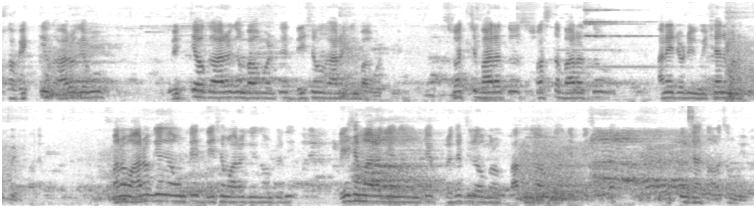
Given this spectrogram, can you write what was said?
ఒక వ్యక్తి యొక్క ఆరోగ్యము వ్యక్తి యొక్క ఆరోగ్యం బాగుపడితే దేశం యొక్క ఆరోగ్యం బాగుపడుతుంది. స్వచ్ఛ భారత్ స్వస్థ భారత్ అనేటువంటి విషయాన్ని మనం గుర్తుపెట్టుకోవాలి. మనం ఆరోగ్యంగా ఉంటే దేశం ఆరోగ్యంగా ఉంటుంది దేశం ఆరోగ్యంగా ఉంటే ప్రగతిలో మనం భాగంగా ఉంటుందని చెప్పేసి కూడా గుర్తించాల్సిన అవసరం లేదు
